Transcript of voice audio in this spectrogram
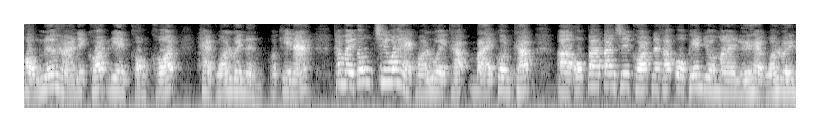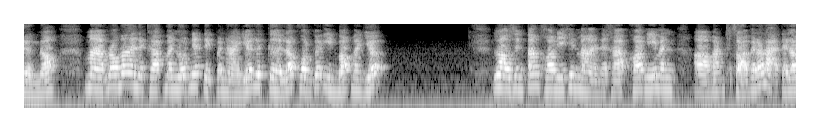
ของเนื้อหาในคอร์สเรียนของคอร์สแหกหัวรวยหนึ่งโอเคนะทำไมต้องชื่อว่าแหกหัวรวยครับ หลายคนครับโอป้าตั้งชื่อคอร์สนะครับ Open Your Mind หรือแหกวันรวยหนึ่งเนาะมาเพราะว่านะครับมนุษย์เนี่ยติดปัญหาเยอะเหลือเกิน แล้วคนก็อินบ็อกมาเยอะเราจึงตั้งคอร์สนี้ขึ้นมานะครับ คอร์สนี้มันเอ่อมันสอนไปแล้วล่ะแต่เรา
